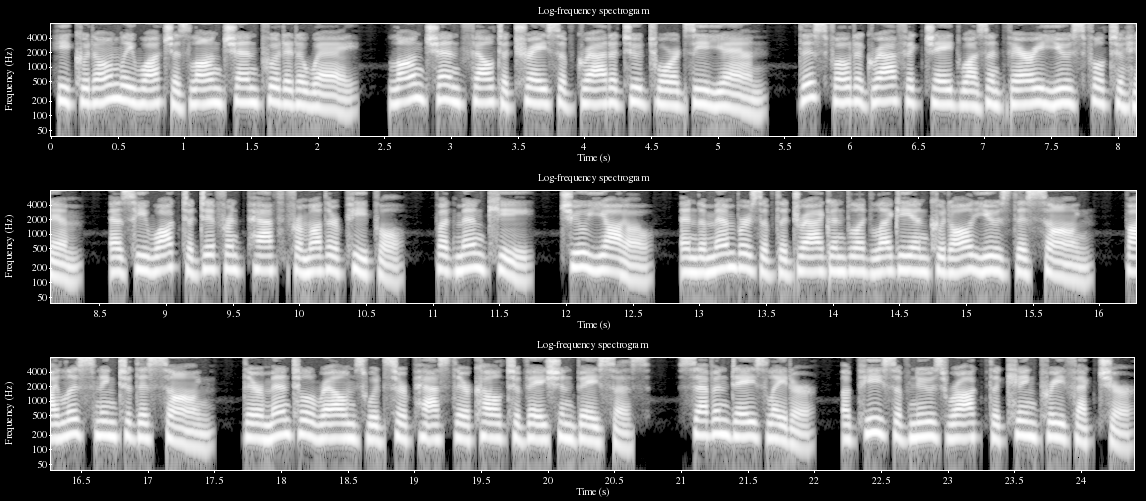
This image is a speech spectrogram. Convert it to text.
He could only watch as Long Chen put it away. Long Chen felt a trace of gratitude towards Ziyan. This photographic jade wasn't very useful to him, as he walked a different path from other people. But Menqi, Chu Yao, and the members of the Dragonblood Legion could all use this song. By listening to this song, their mental realms would surpass their cultivation basis. Seven days later, a piece of news rocked the King Prefecture.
